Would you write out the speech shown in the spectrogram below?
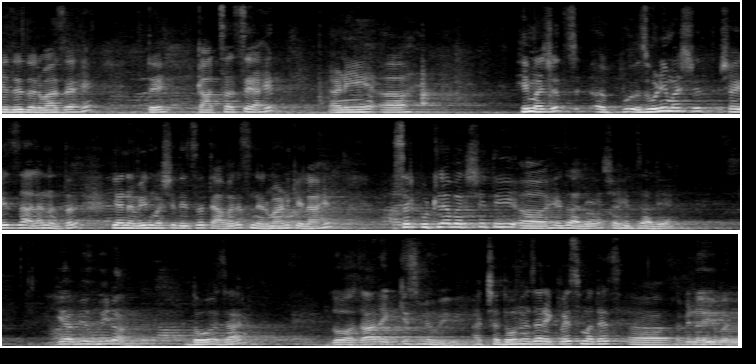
हे जे दरवाजे आहे ते काचाचे आहेत. आणि ही मस्जिद पु- जुनी मस्जिद शहीद झाल्यानंतर या नवीन मशिदीचं त्यावरच निर्माण केलं आहे. सर कुठल्या वर्षी ती अ, हे झाली आहे शहीद झाली आहे? ये अभी हुई ना? दोन हजार? 2021 में हुई। अच्छा दोन हजार एकवीसमध्येच अभी नवी बनी।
